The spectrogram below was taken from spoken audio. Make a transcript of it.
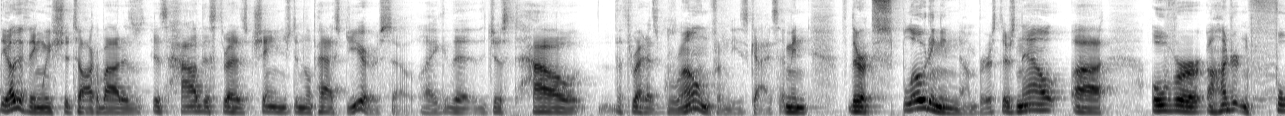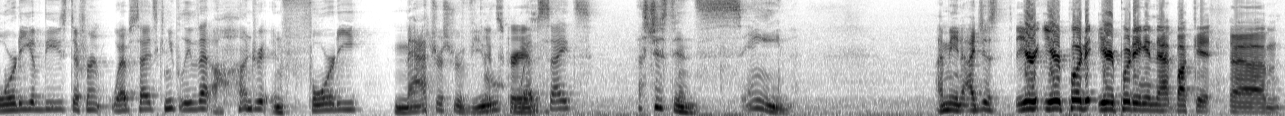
the other thing we should talk about is is how this threat has changed in the past year or so. Like the just how the threat has grown from these guys. I mean, they're exploding in numbers. There's now. Uh, over 140 of these different websites. Can you believe that? 140 mattress review websites? That's just insane. I mean, I just you're you're put you're putting in that bucket um,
